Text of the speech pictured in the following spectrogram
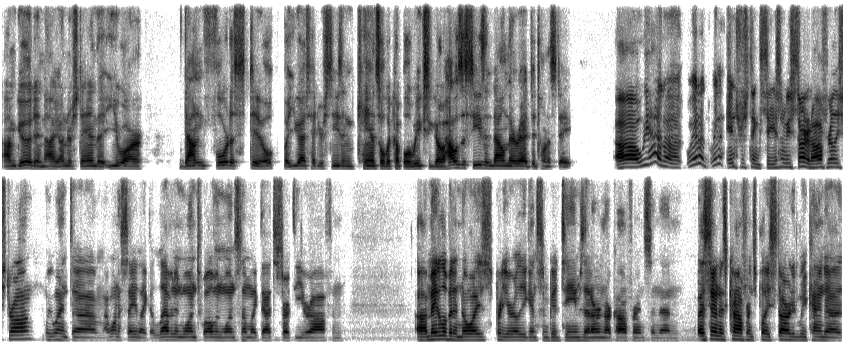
I'm good, and I understand that you are down in Florida still, but you guys had your season canceled a couple of weeks ago. How was the season down there at Daytona State? Uh, we had a we had a we had an interesting season. We started off really strong. We went um, I want to say like 11 and 1, 12 and 1, something like that to start the year off and uh, made a little bit of noise pretty early against some good teams that aren't in our conference and then as soon as conference play started, we kind of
